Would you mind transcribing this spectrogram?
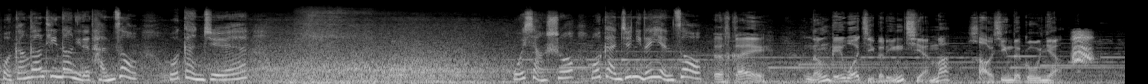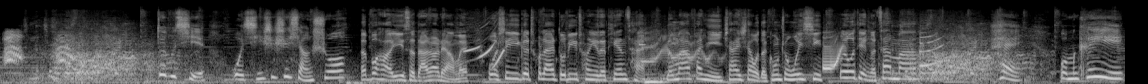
我刚刚听到你的弹奏，我感觉……我想说，我感觉你的演奏……呃嘿，能给我几个零钱吗，好心的姑娘？对不起，我其实是想说……呃，不好意思打扰两位，我是一个出来独立创业的天才，能麻烦你加一下我的公众微信，为我点个赞吗？嘿。我们可以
